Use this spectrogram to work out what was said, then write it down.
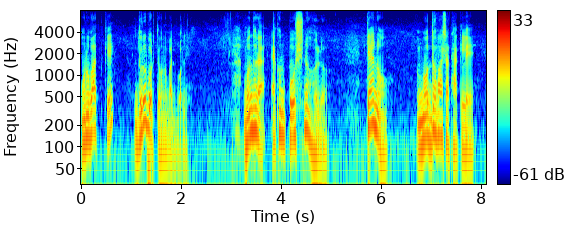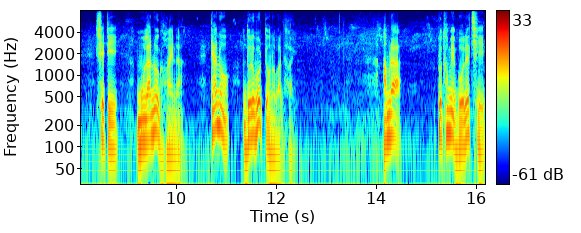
অনুবাদকে দূরবর্তী অনুবাদ বলে। বন্ধুরা, এখন প্রশ্ন হলো, কেন মধ্যভাষা থাকলে সেটি মূলানুগ হয় না। কেন? দূরবর্তী অনুবাদ হয়। আমরা প্রথমে বলেছি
